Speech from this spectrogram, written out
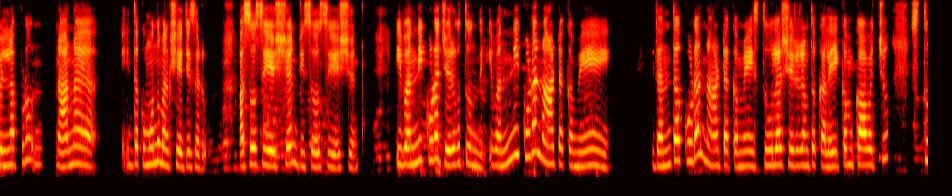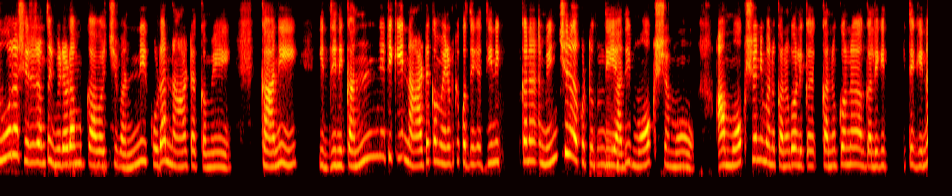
వెళ్ళినప్పుడు నాన్న ఇంతకు ముందు మనకు షేర్ చేశాడు. అసోసియేషన్ డిసోసియేషన్ ఇవన్నీ కూడా జరుగుతుంది. ఇవన్నీ కూడా నాటకమే. ఇదంతా కూడా నాటకమే. స్థూల శరీరంతో కలయికం కావచ్చు స్థూల శరీరంతో విడడం కావచ్చు ఇవన్నీ కూడా నాటకమే. కానీ దీనికి అన్నిటికీ నాటకమైనప్పటికీ కొద్దిగా దీనికన్నా మించిన ఒకటి ఉంది. అది మోక్షము. ఆ మోక్షాన్ని మనం కనుగొలి కనుగొనగలిగితే గిన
